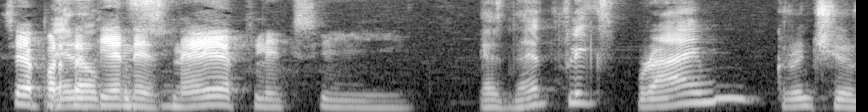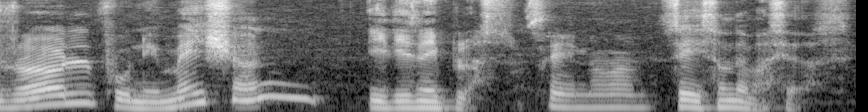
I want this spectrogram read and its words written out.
sí, aparte tienes Netflix y... Es Netflix, Prime, Crunchyroll, Funimation y Disney Plus. Sí, no. Sí, son demasiados.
